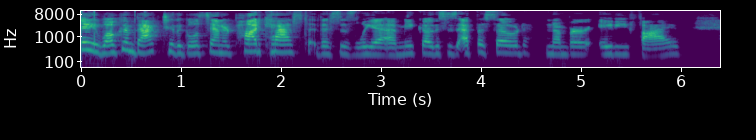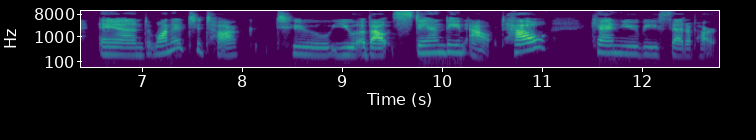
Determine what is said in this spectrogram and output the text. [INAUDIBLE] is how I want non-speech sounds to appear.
Hey, welcome back to the Gold Standard Podcast. This is Leah Amico. This is episode number 85, and wanted to talk to you about standing out. How can you be set apart?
